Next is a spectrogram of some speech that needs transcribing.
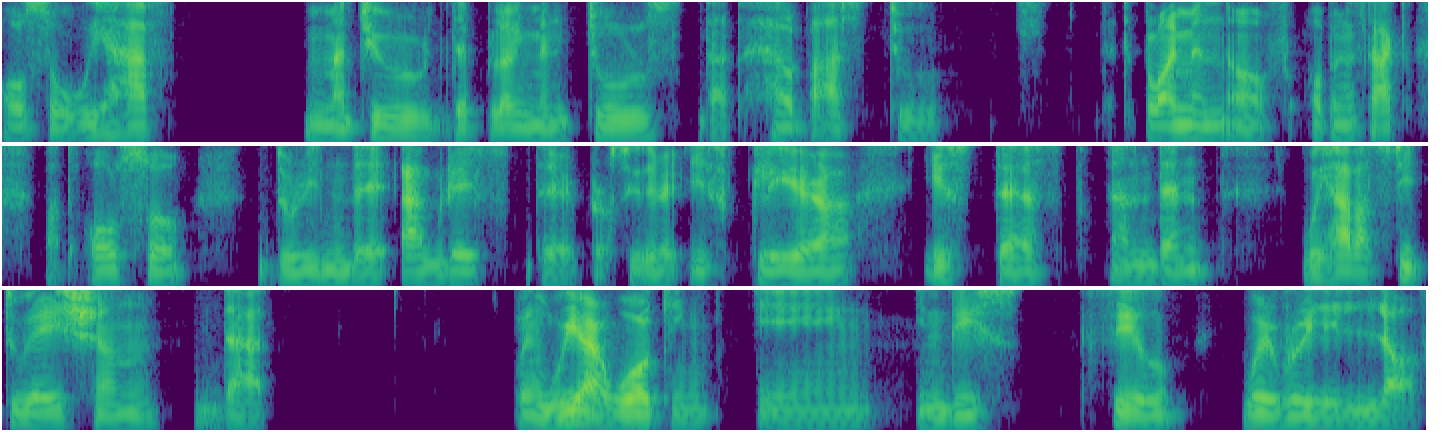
Also, we have mature deployment tools that help us to the deployment of OpenStack, but also during the upgrades, the procedure is clear, is test, and then we have a situation that when we are working in in this field, we really love.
